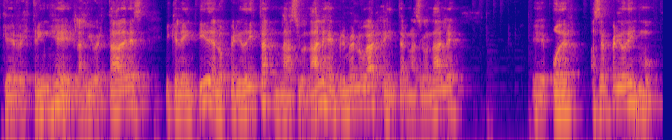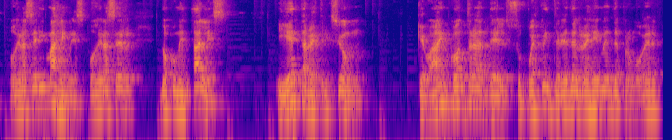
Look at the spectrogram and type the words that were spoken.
que restringe las libertades y que le impide a los periodistas nacionales en primer lugar e internacionales eh, poder hacer periodismo, poder hacer imágenes, poder hacer documentales. Y esta restricción que va en contra del supuesto interés del régimen de promover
